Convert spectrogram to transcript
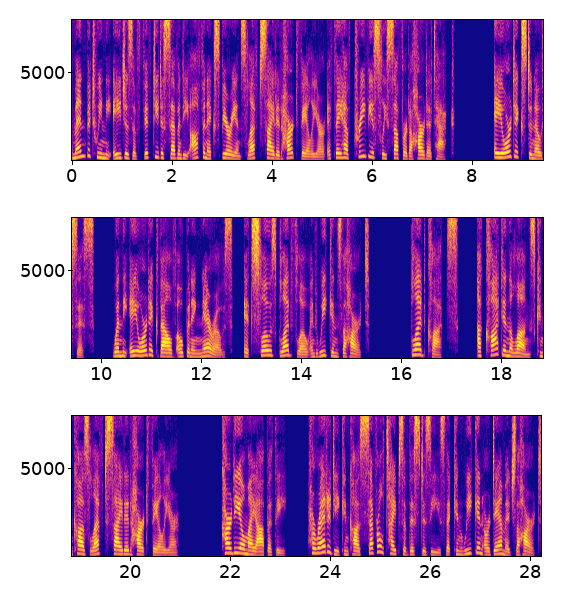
Men between the ages of 50 to 70 often experience left-sided heart failure if they have previously suffered a heart attack. Aortic stenosis. When the aortic valve opening narrows, it slows blood flow and weakens the heart. Blood clots. A clot in the lungs can cause left-sided heart failure. Cardiomyopathy. Heredity can cause several types of this disease that can weaken or damage the heart.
